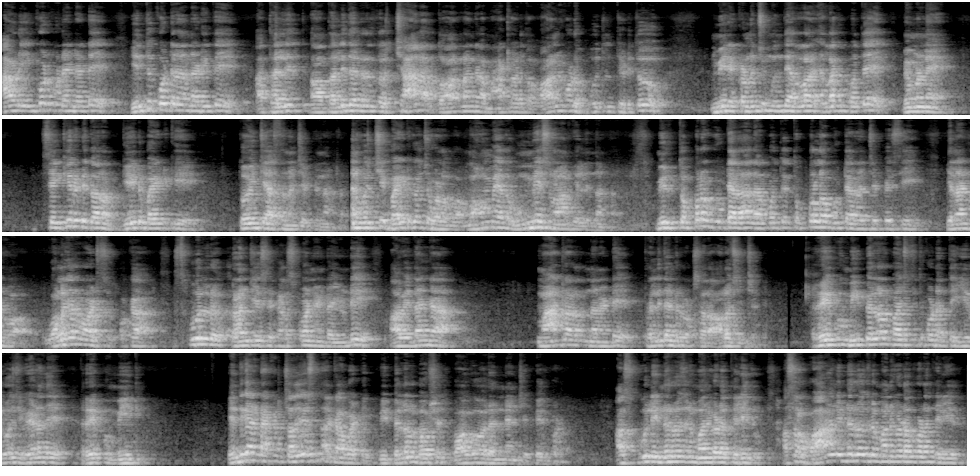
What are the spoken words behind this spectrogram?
ఆవిడ ఇంకోటి కూడా ఏంటంటే ఎందుకు కొట్టారని అడిగితే ఆ తల్లి ఆ తల్లిదండ్రులతో చాలా దారుణంగా మాట్లాడుతూ వాళ్ళని కూడా బూతులు తిడుతూ మీరు ఇక్కడ నుంచి ముందే వెళ్ళ వెళ్ళకపోతే మిమ్మల్ని సెక్యూరిటీ ద్వారా గేట్ బయటికి తోయించేస్తానని చెప్పిందంట. దాని వచ్చి బయటకు వచ్చి వాళ్ళ మొహం మీద ఉమ్మేసి నాకు వెళ్ళిందంట. మీరు తుప్పలో పుట్టారా లేకపోతే తుప్పల్లో పుట్టారా అని చెప్పేసి ఇలాంటి వలగర్ వాడ్స్ ఒక స్కూల్ రన్ చేసే కరెస్పాండెంట్ అయి ఉండి ఆ విధంగా మాట్లాడుతుందనంటే తల్లిదండ్రులు ఒకసారి ఆలోచించండి. రేపు మీ పిల్లల పరిస్థితి కూడా అంతే. ఈ రోజు వీళ్ళదే రేపు మీది. ఎందుకంటే అక్కడ చదివిస్తున్నారు కాబట్టి మీ పిల్లల భవిష్యత్తు బాగోవాలని నేను చెప్పేది కూడా. ఆ స్కూల్ ఎన్ని రోజులు మనుగడ తెలియదు అసలు వాళ్ళు ఎన్ని రోజులు మనుగడ కూడా తెలియదు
